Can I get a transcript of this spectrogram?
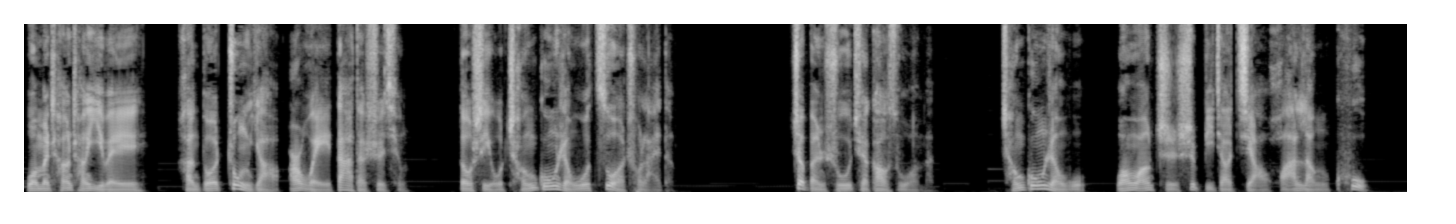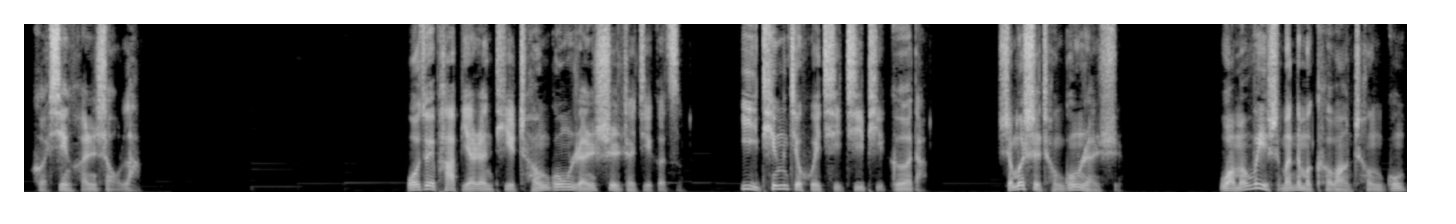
我们常常以为很多重要而伟大的事情都是由成功人物做出来的。这本书却告诉我们，成功人物。往往只是比较狡猾、冷酷和心狠手辣。我最怕别人提“成功人士”这几个字，一听就会起鸡皮疙瘩。什么是成功人士？我们为什么那么渴望成功？《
